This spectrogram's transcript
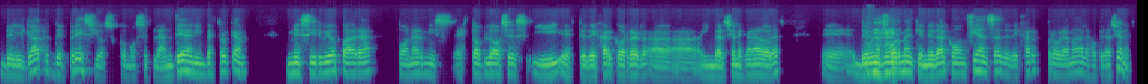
del gap de precios, como se plantea en Investor Camp, me sirvió para poner mis stop losses y este, dejar correr a, inversiones ganadoras eh, de una forma en que me da confianza de dejar programadas las operaciones.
